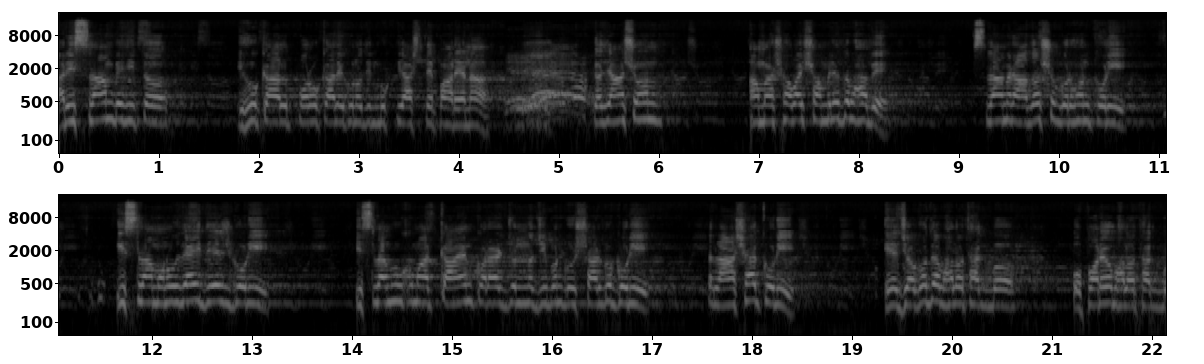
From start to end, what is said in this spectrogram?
আর ইসলাম ব্যতীত ইহুকাল পরকালে কোনোদিন মুক্তি আসতে পারে না। কাজে আসুন, আমরা সবাই সম্মিলিতভাবে ইসলামের আদর্শ গ্রহণ করি, ইসলাম অনুযায়ী দেশ গড়ি, ইসলাম হুকুমাত কায়েম করার জন্য জীবন উৎসর্গ করি, তাহলে আশা করি এ জগতে ভালো থাকব, ওপরেও ভালো থাকব।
